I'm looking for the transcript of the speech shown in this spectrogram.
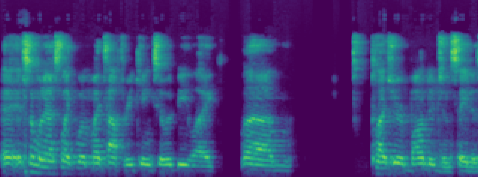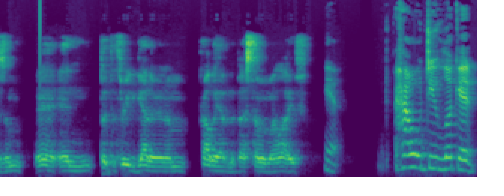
if someone asked like what my top three kinks, it would be like um, pleasure, bondage, and sadism, and, and put the three together, and I'm probably having the best time of my life. Yeah. How do you look at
